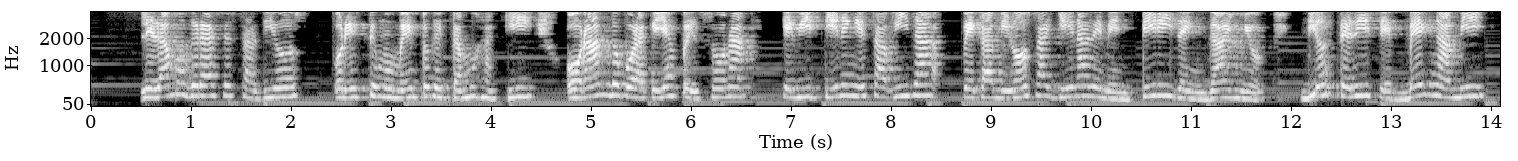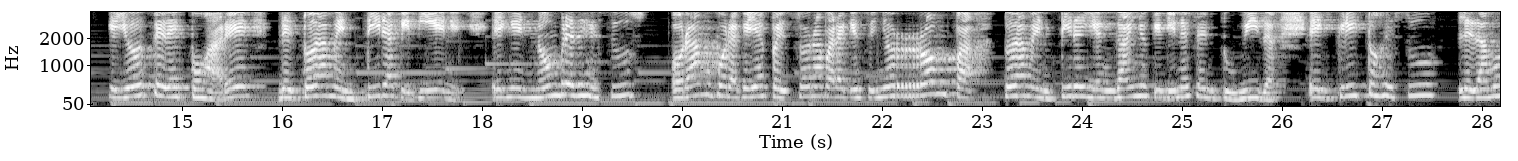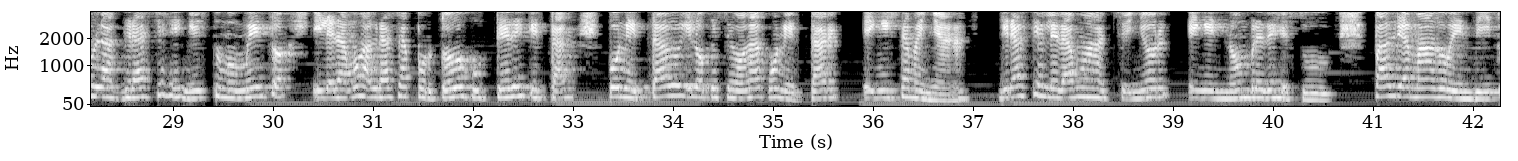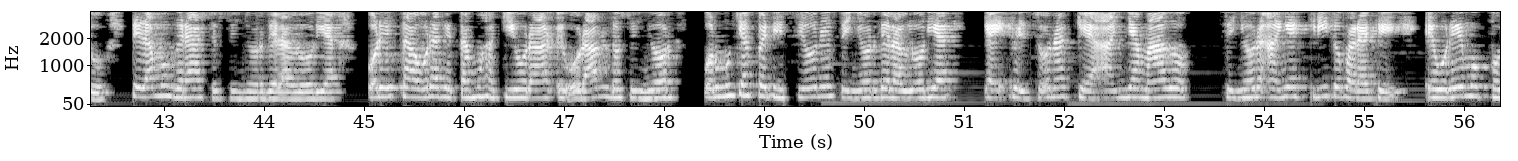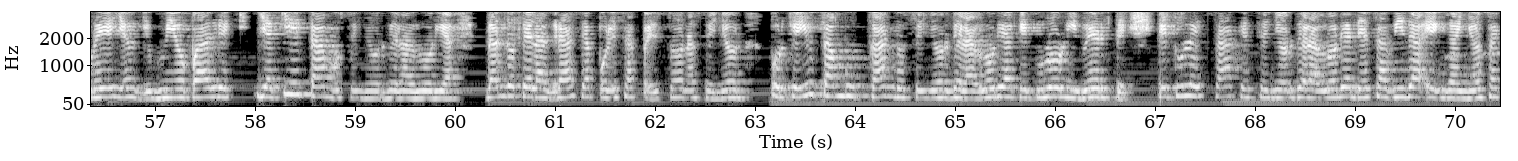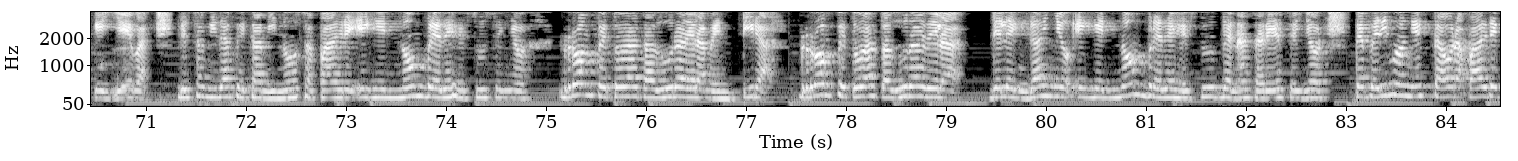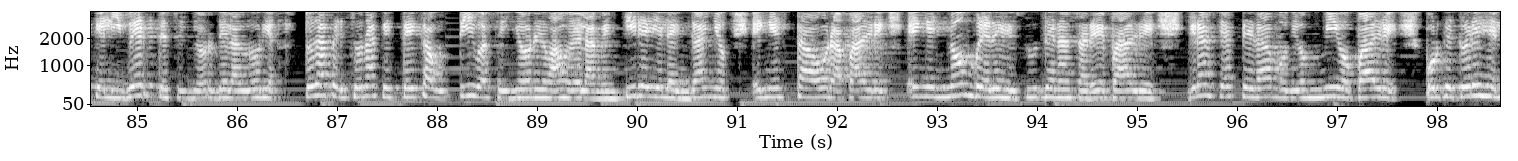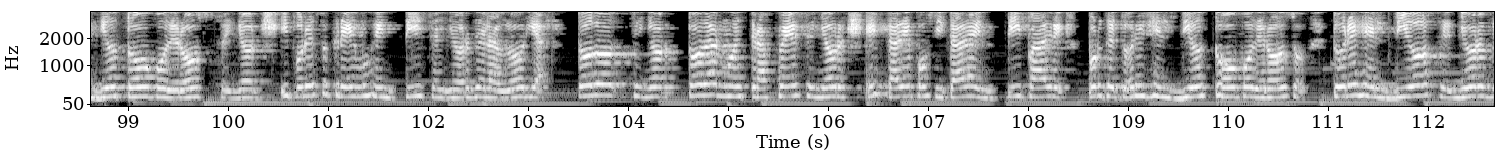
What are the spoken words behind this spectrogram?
Le damos gracias a Dios por este momento que estamos aquí, orando por aquellas personas que tienen esa vida pecaminosa llena de mentira y de engaño. Dios te dice, ven a mí que yo te despojaré de toda mentira que tiene. En el nombre de Jesús, Oramos por aquellas personas para que el Señor rompa toda mentira y engaño que tienes en tu vida. En Cristo Jesús le damos las gracias en este momento y le damos las gracias por todos ustedes que están conectados y los que se van a conectar en esta mañana. Gracias le damos al Señor en el nombre de Jesús. Padre amado, bendito, te damos gracias, Señor de la gloria, por esta hora que estamos aquí orando, Señor, por muchas peticiones, Señor de la Gloria, que hay personas que han llamado Señor, han escrito para que oremos por ellas, Dios mío, Padre. Y aquí estamos, Señor de la gloria, dándote las gracias por esas personas, Señor, porque ellos están buscando, Señor de la gloria, que tú lo libertes, que tú les saques, Señor de la gloria, de esa vida engañosa que lleva, de esa vida pecaminosa, Padre, en el nombre de Jesús, Señor. Rompe toda atadura de la mentira, rompe toda atadura de la del engaño en el nombre de Jesús de Nazaret, Señor. Te pedimos en esta hora, Padre, que liberte, Señor, de la gloria, toda persona que esté cautiva, Señor, debajo de la mentira y el engaño en esta hora, Padre, en el nombre de Jesús de Nazaret, Padre. Gracias te damos, Dios mío, Padre, porque tú eres el Dios todopoderoso, Señor, y por eso creemos en ti, Señor de la gloria. Todo, Señor, toda nuestra fe, Señor, está depositada en ti, Padre, porque tú eres el Dios todopoderoso. Tú eres el Dios, Señor,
